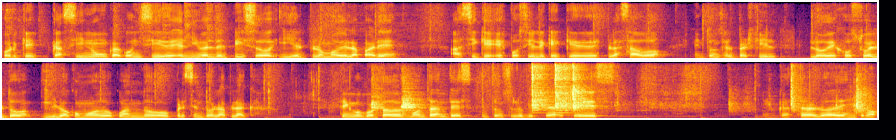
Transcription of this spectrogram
porque casi nunca coincide el nivel del piso y el plomo de la pared, así que es posible que quede desplazado, entonces el perfil lo dejo suelto y lo acomodo cuando presento la placa. Tengo cortados los montantes, entonces lo que se hace es encastrarlo adentro,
